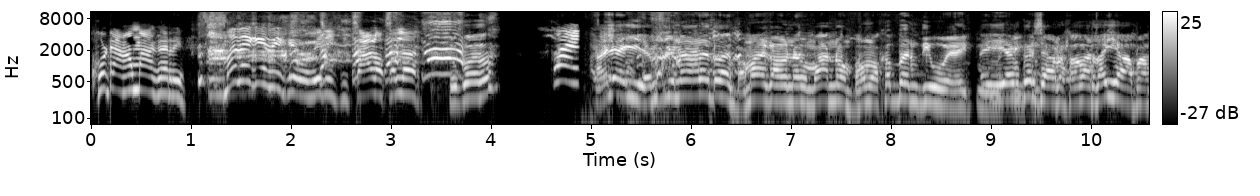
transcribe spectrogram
ખોટા આમાં કરે. મને કે કે વેરી કાળો કલર શું કહો અલ્યા ઈ એમ ક્યું ના તો ભમા ગાળ ને માર નો ભમો ખબર ન દીવો એ એમ કરશે આપણે સવાર દઈએ આપા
